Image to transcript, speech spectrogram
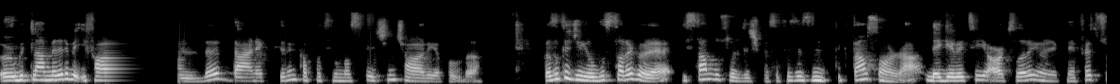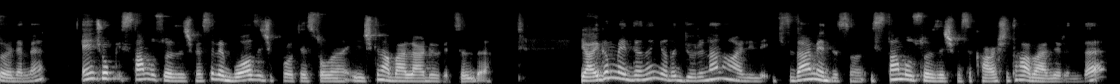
Örgütlenmeleri ve ifade derneklerin kapatılması için çağrı yapıldı. Gazeteci Yıldız Tar'a göre İstanbul Sözleşmesi feshedildikten sonra LGBT artılara yönelik nefret söylemi en çok İstanbul Sözleşmesi ve Boğaziçi protestolarına ilişkin haberlerde üretildi. Yaygın medyanın ya da görünen haliyle iktidar medyasının İstanbul Sözleşmesi karşıtı haberlerinde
